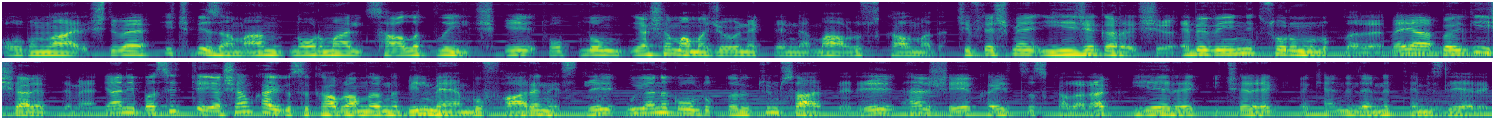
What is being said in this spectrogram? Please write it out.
olgunluğa erişti ve hiçbir zaman normal, sağlıklı ilişki, toplum, yaşam amacı örneklerine maruz kalmadı. Çiftleşme, yiyecek arayışı, ebeveynlik sorumlulukları veya bölge işaretleme yani basitçe yaşam kaygısı kavramlarını bilmeyen bu fare nesli uyanık oldukları tüm saatleri her şeye kayıtsız kalarak, yiyerek, içerek ve kendilerini temizleyerek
